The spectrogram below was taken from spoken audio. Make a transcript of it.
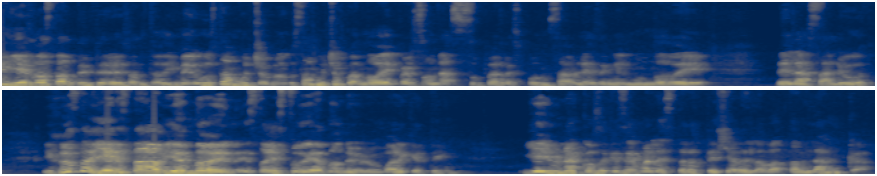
Y es bastante interesante. Y me gusta mucho, me gusta mucho cuando hay personas súper responsables en el mundo de, de la salud. Y justo ayer estaba viendo, en, estoy estudiando neuromarketing, y hay una cosa que se llama la estrategia de la bata blanca.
